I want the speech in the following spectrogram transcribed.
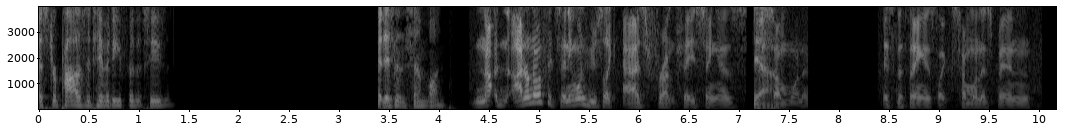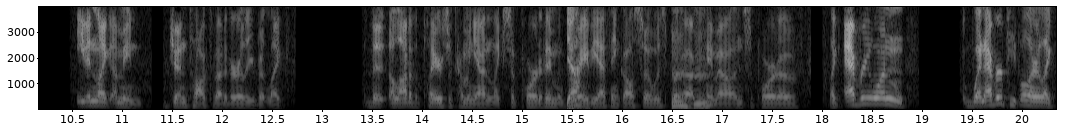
Mr. Positivity for the season? It isn't someone. Not, I don't know if it's anyone who's like as front facing as Yeah. someone. is. It's the thing is like someone has been, even like I mean Jen talked about it earlier, but like the a lot of the players are coming out in like support of him. Yeah. Gravy I think also was Mhm. uh, came out in support of like everyone. Whenever people are like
